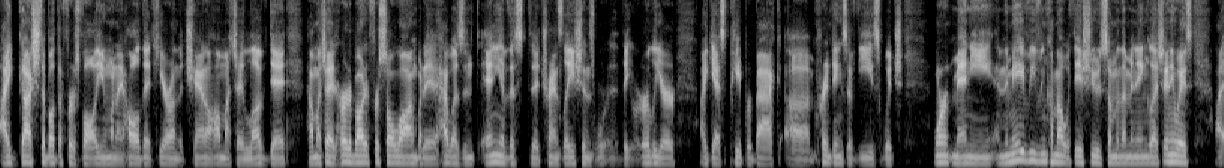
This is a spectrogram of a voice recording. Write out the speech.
I gushed about the first volume when I hauled it here on the channel, how much I loved it, how much I had heard about it for so long, but it wasn't any of this. The translations were the earlier, I guess, paperback um, printings of these, which weren't many, and they may have even come out with issues, some of them in English. Anyways, I,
